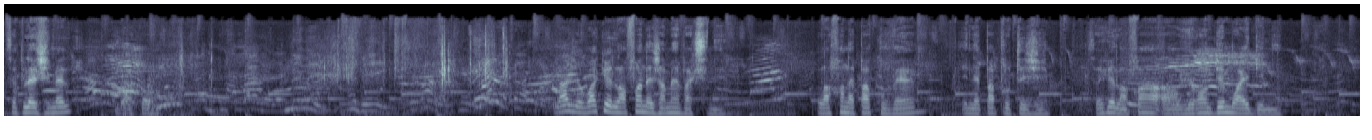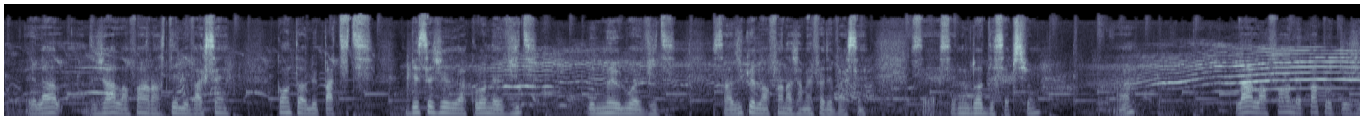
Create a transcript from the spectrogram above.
C'est pour les jumelles? D'accord. Là, je vois que l'enfant n'est jamais vacciné. L'enfant n'est pas couvert, il n'est pas protégé. C'est que l'enfant a environ deux mois et demi. Et là, déjà, l'enfant a racheté le vaccin contre l'hépatite. BCG de la colonne est vide, le nœud est vide. Ça veut dire que l'enfant n'a jamais fait de vaccin. C'est une grosse déception. Hein. Là, l'enfant n'est pas protégé.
